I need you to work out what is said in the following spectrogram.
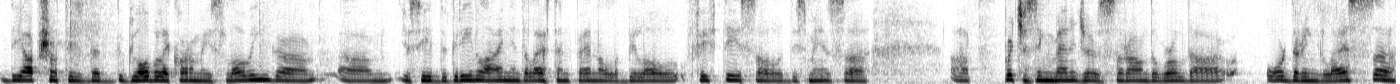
the upshot is that the global economy is slowing. Um, um, you see the green line in the left-hand panel below 50, so this means uh, uh, purchasing managers around the world are ordering less, uh,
